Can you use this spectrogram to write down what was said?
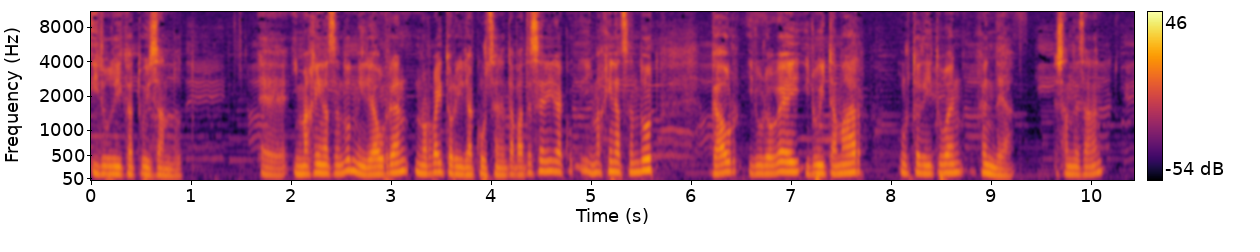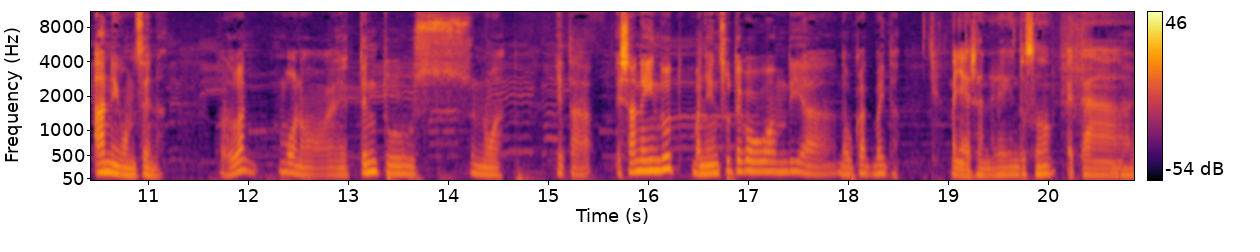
irudikatu izan dut. E, imaginatzen dut nire aurrean norbait hori irakurtzen eta batez ere imaginatzen dut gaur irurogei, iruitamar urte dituen jendea. Esan dezanen, han egon zena. Orduan, bueno, e, tentuz noa. Eta esan egin dut, baina entzuteko handia daukat baita. Baina esan ere egin duzu, eta, Bai.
